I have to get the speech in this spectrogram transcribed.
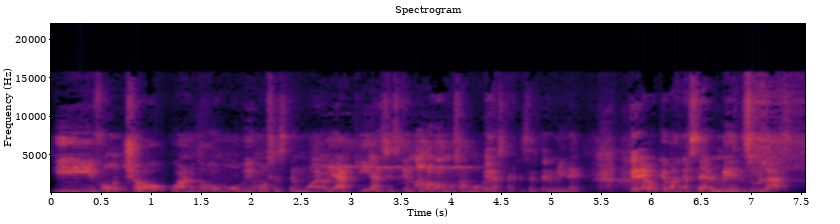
Y fue un show cuando movimos este mueble aquí, así es que no lo vamos a mover hasta que se termine. Creo que van a ser ménsulas,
